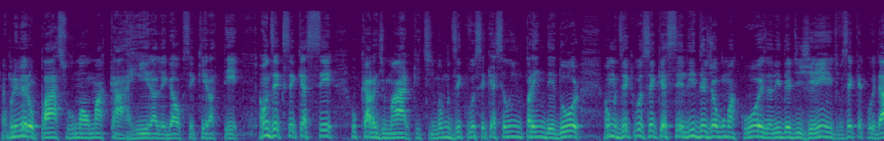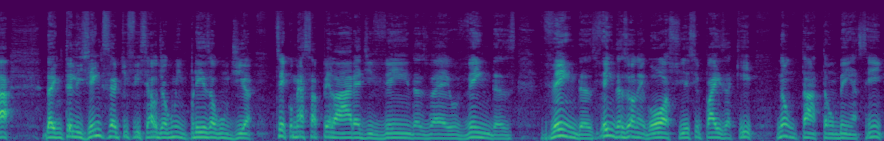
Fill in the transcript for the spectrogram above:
É o primeiro passo rumo a uma carreira legal que você queira ter. Vamos dizer que você quer ser o cara de marketing. Vamos dizer que você quer ser um empreendedor. Vamos dizer que você quer ser líder de alguma coisa, líder de gente. Você quer cuidar da inteligência artificial de alguma empresa algum dia. Você começa pela área de vendas, velho. Vendas, vendas, vendas é o negócio. E esse país aqui não está tão bem assim,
